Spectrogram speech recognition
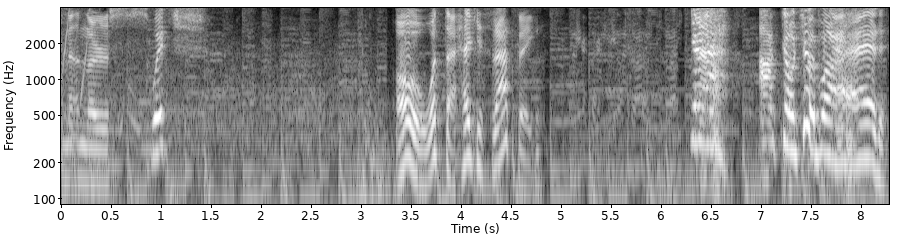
another switch. Oh, what the heck is that thing? Yeah! octo Octotrooper ahead!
